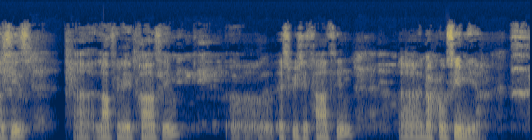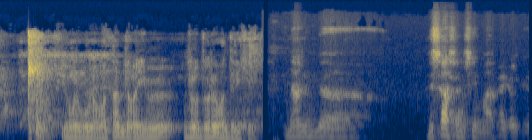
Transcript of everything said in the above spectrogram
அசீஸ் லாஃபிலே காசிம் எஸ்பிசி தாசிம் டாக்டர் உசீமியா. இவங்க மூலமாக தான் இந்த வைமு இவ்வளோ தூரம் வந்திருக்கேன் நாங்கள் இந்த டிசாஸ்டர் விஷயமாக எங்களுக்கு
